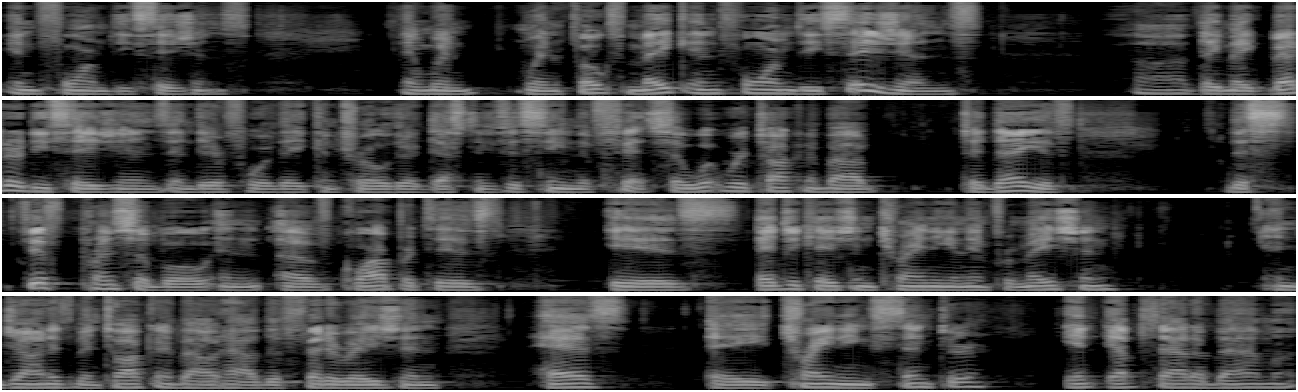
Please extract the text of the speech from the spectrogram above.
informed decisions. And when when folks make informed decisions, uh, they make better decisions, and therefore they control their destinies. It seem to fit. So what we're talking about today is this fifth principle in, of cooperatives is education, training, and information. And John has been talking about how the Federation has a training center in Epes, Alabama.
